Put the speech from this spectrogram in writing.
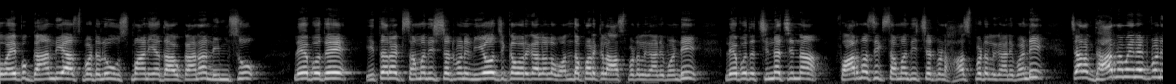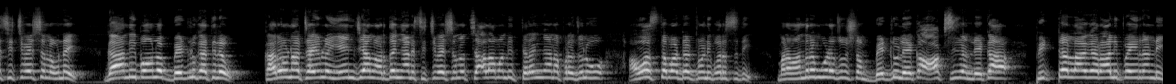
ఓవైపు గాంధీ హాస్పిటల్ ఉస్మానియా దవాఖానా నిమ్సు లేకపోతే ఇతరకు సంబంధించినటువంటి నియోజకవర్గాలలో వంద పడకల హాస్పిటల్ కానివ్వండి లేకపోతే చిన్న చిన్న ఫార్మసీకి సంబంధించినటువంటి హాస్పిటల్ కానివ్వండి చాలా దారుణమైనటువంటి సిచ్యువేషన్లు ఉన్నాయి. గాంధీ భవన్లో బెడ్లు గతిలేవు కరోనా టైంలో ఏం చేయాలో అర్థం కాని సిచ్యువేషన్లో చాలామంది తెలంగాణ ప్రజలు అవస్థపడ్డటువంటి పరిస్థితి. మనం అందరం కూడా చూసినాం బెడ్లు లేక ఆక్సిజన్ లేక పిట్టల్లాగా రాలిపోయిరండి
